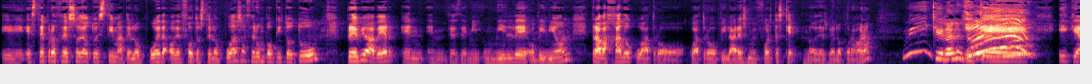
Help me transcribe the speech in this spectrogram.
eh, este proceso de autoestima te lo pueda o de fotos te lo puedas hacer un poquito tú previo a haber en, en- desde mi humilde opinión trabajado cuatro, cuatro pilares muy fuertes que no desvelo por ahora. ¡Qué ganas! y que, y, que,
